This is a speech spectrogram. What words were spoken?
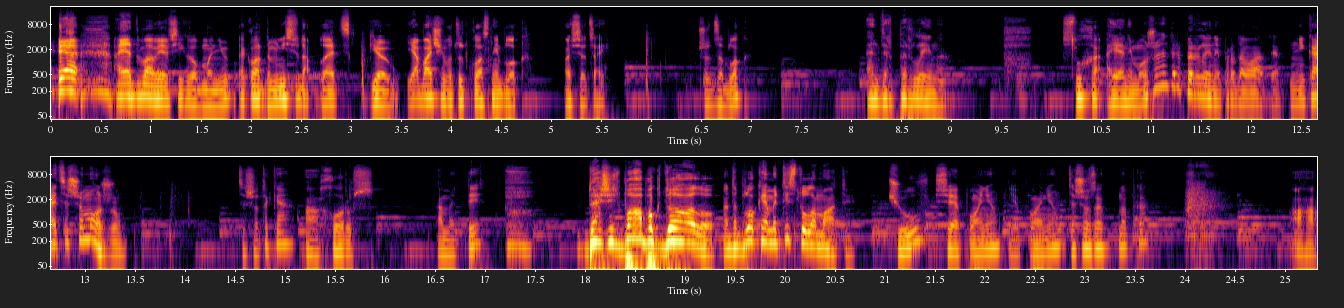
а я думав, я всіх обманю. Так, ладно, мені сюди. Let's go. Я бачив отут класний блок. Ось оцей. Що це за блок? Ендерперлина. Слухай, а я не можу ендерперлини продавати? Мені кажеться, що можу. Це що таке? А, хорус. Амети. 10 бабок дало! Надо блоки аметисту ламати. Чув? Все, я поняв, я поняв. Це що за кнопка? Ага.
